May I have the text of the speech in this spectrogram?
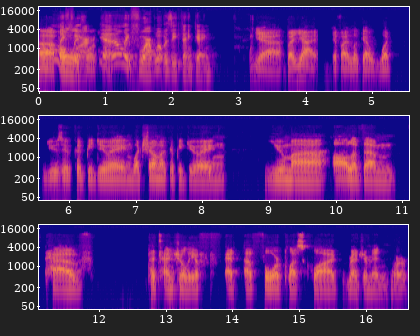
Uh, only, four. Yeah, quads. only four. What was he thinking? Yeah, but yeah, if I look at what Yuzu could be doing, what Shoma could be doing, Yuma, all of them have potentially a, at a four plus quad regimen or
